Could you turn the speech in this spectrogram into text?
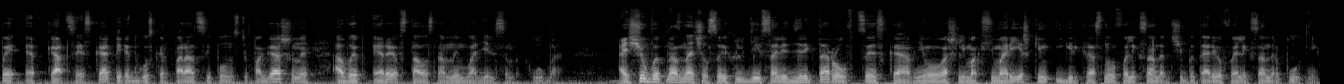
ПФК ЦСКА перед госкорпорацией полностью погашены, а Веб РФ стал основным владельцем клуба. А еще Веб назначил своих людей в совет директоров ЦСКА. В него вошли Максим Орешкин, Игорь Краснов, Александр Чеботарев и Александр Плутник.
